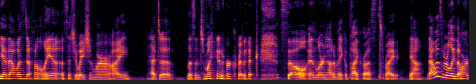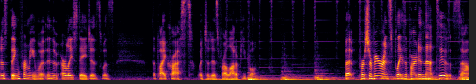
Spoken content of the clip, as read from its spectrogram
Yeah, that was definitely a, a situation where I had to listen to my inner critic so and learn how to make a pie crust right yeah that was really the hardest thing for me in the early stages was the pie crust, which it is for a lot of people. But perseverance plays a part in that too, so.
